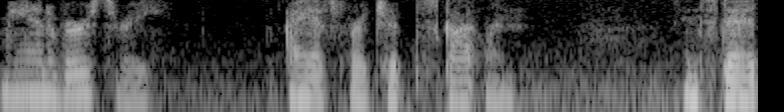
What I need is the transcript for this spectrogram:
my anniversary, I asked for a trip to Scotland. Instead,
